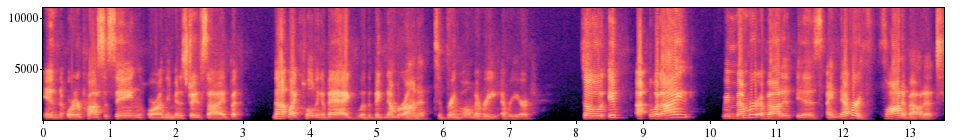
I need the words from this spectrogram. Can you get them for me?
in order processing or on the administrative side, but not like holding a bag with a big number on it to bring home every every year. So if uh, what I remember about it is I never thought about it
